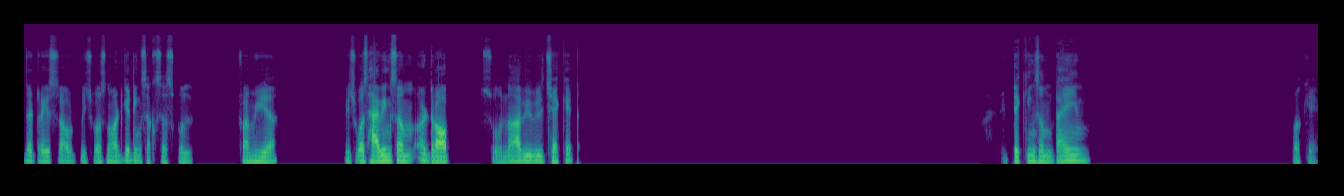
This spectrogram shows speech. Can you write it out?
the trace route which was not getting successful from here which was having some a drop so now we will check it. It taking some time. Okay.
